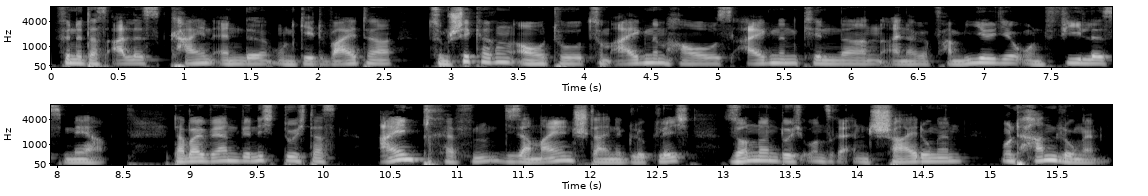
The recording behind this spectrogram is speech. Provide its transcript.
findet das alles kein Ende und geht weiter zum schickeren Auto, zum eigenen Haus, eigenen Kindern, einer Familie und vieles mehr. Dabei werden wir nicht durch das Eintreffen dieser Meilensteine glücklich, sondern durch unsere Entscheidungen und Handlungen.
